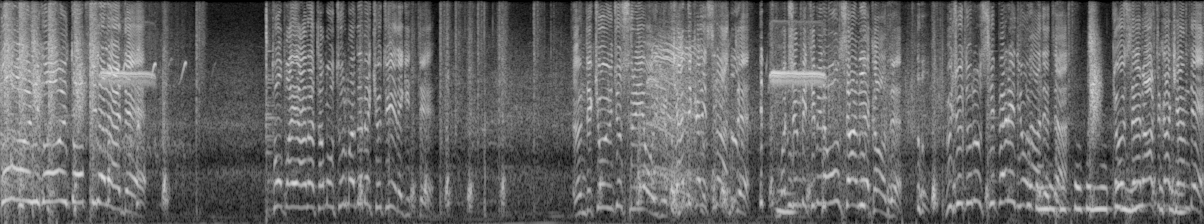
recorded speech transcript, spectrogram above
gol gol top filelerde. Top ayağına tam oturmadı ve kötü yere gitti. Öndeki oyuncu süreye oynuyor. Kendi kalesine attı. Maçın bitimine 10 saniye kaldı. Vücudunu siper ediyor adeta. Gözler artık hakemde.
